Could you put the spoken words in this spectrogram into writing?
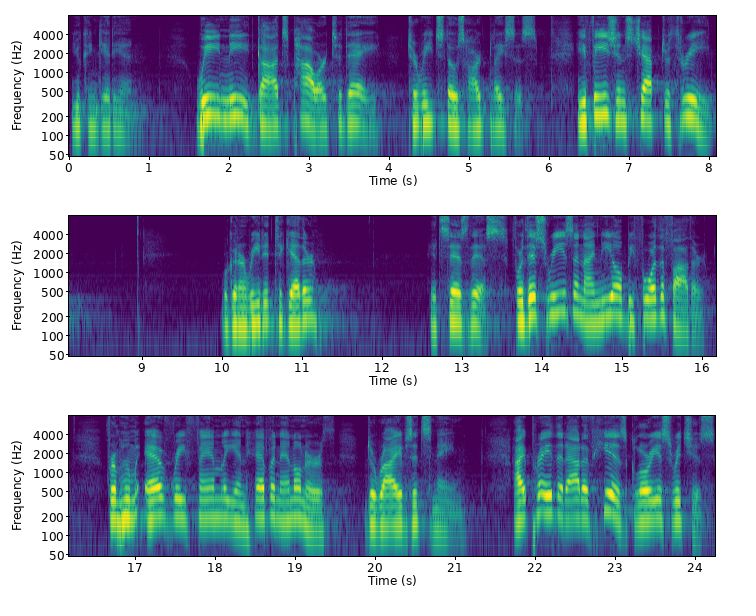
you can get in. We need God's power today to reach those hard places. Ephesians chapter 3, we're going to read it together. It says this For this reason I kneel before the Father from whom every family in heaven and on earth derives its name. I pray that out of his glorious riches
